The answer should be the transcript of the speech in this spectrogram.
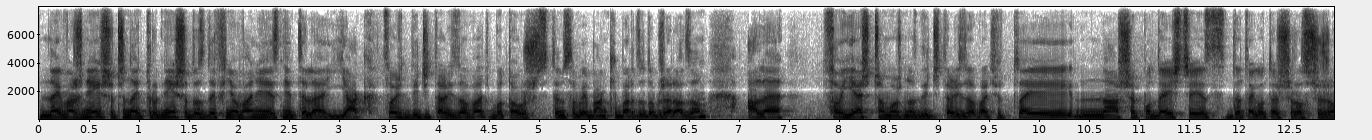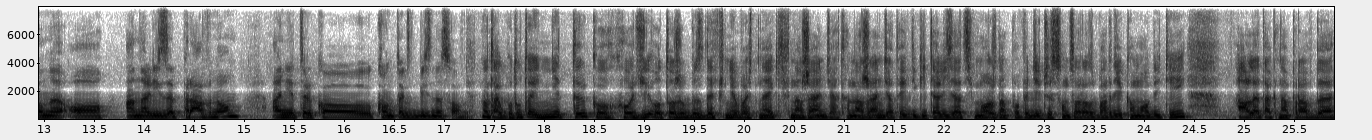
najważniejsze czy najtrudniejsze do zdefiniowania jest nie tyle jak coś digitalizować, bo to już z tym sobie banki bardzo dobrze radzą, ale co jeszcze można zdigitalizować. Tutaj nasze podejście jest do tego też rozszerzone o analizę prawną, a nie tylko kontekst biznesowy. No tak, bo tutaj nie tylko chodzi o to, żeby zdefiniować na jakich narzędziach. Te narzędzia tej digitalizacji można powiedzieć, że są coraz bardziej commodity, ale tak naprawdę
